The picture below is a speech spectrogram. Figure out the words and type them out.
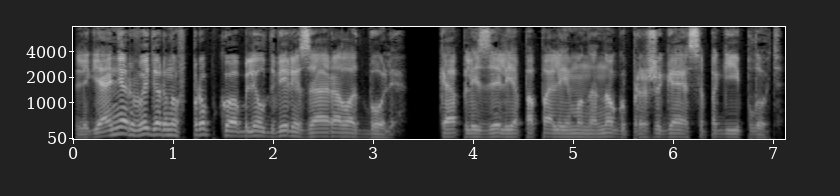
Легионер, выдернув пробку, облил дверь и заорал от боли. Капли зелья попали ему на ногу, прожигая сапоги и плоть.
